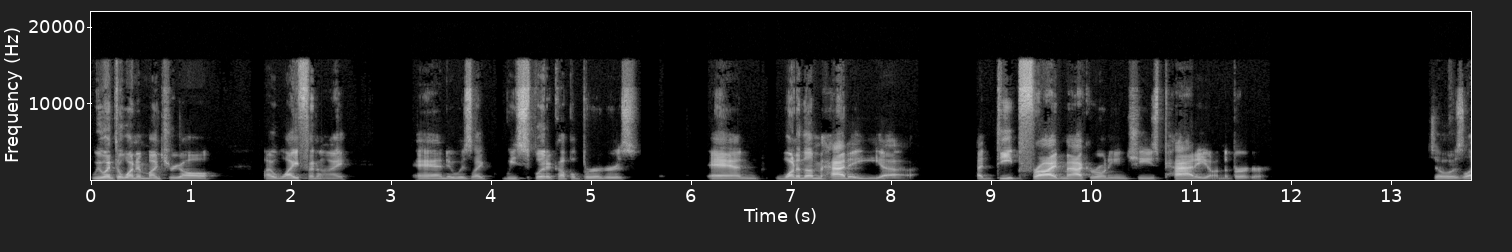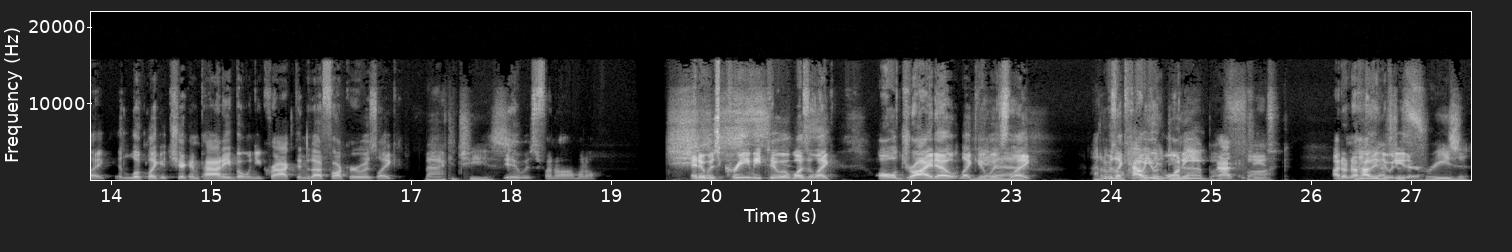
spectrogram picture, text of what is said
We went to one in Montreal, my wife and I, and it was like we split a couple burgers, and one of them had a uh, a deep fried macaroni and cheese patty on the burger. So it was like it looked like a chicken patty, but when you cracked into that fucker, it was like Mac and cheese. it was phenomenal, and it was creamy too. It wasn't like all dried out. Like it was like I don't was know like how you would wanna eat but mac and cheese. I don't know I how they do it to either. Freeze it.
